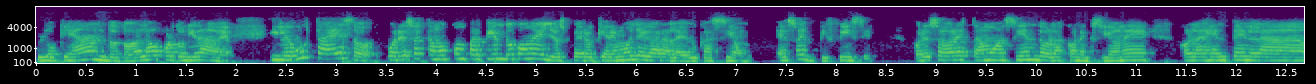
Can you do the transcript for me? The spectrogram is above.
bloqueando todas las oportunidades. Y le gusta eso, por eso estamos compartiendo con ellos, pero queremos llegar a la educación. Eso es difícil. Por eso ahora estamos haciendo las conexiones con la gente en la,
